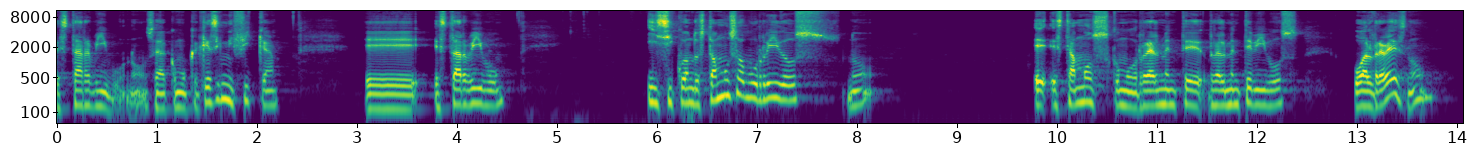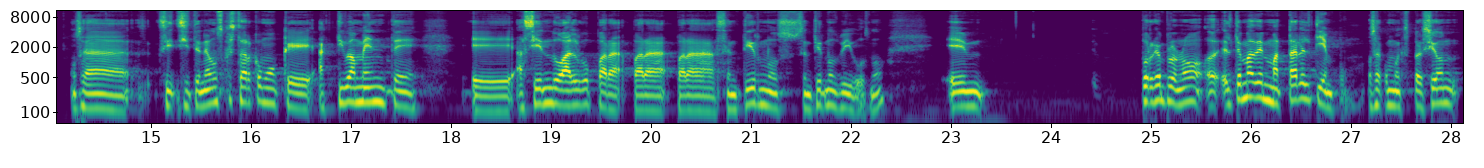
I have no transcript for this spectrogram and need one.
estar vivo, ¿no? O sea, como que qué significa estar vivo y si cuando estamos aburridos, ¿no? E, estamos como realmente, realmente vivos, o al revés, ¿no? O sea, si, tenemos que estar como que activamente eh, haciendo algo para, para, sentirnos, sentirnos vivos, ¿no? Em, por ejemplo, ¿no? El tema de matar el tiempo, o sea, como expresión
